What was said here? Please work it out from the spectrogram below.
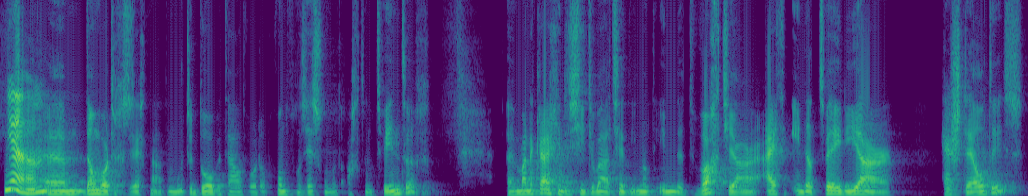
ja. Ehm, dan wordt er gezegd, nou, dan moet er doorbetaald worden op grond van 628. Eh, maar dan krijg je de situatie dat iemand in het wachtjaar, eigenlijk in dat tweede jaar, hersteld is.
